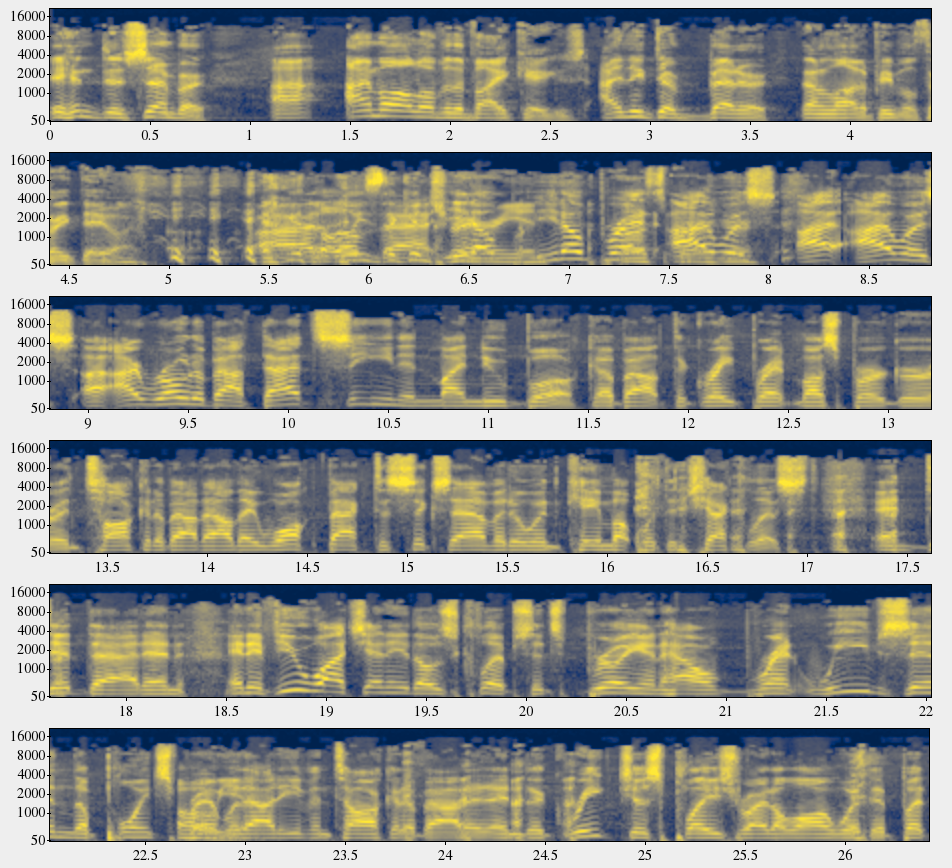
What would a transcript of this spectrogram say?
in December. Uh, I'm all over the Vikings. I think they're better than a lot of people think they are. I Always the that. You know, contrarian. you know, Brett. I was, I, I was, I I wrote about that scene in my new book about the great Brent Musburger and talking about how they walked back to Sixth Avenue and came up with the checklist and did that. And and if you watch any of those clips, it's brilliant how Brent weaves in the point oh, spread Oh, yeah. without even talking about it, and the Greek just plays right along with it. But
